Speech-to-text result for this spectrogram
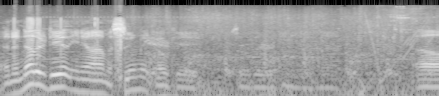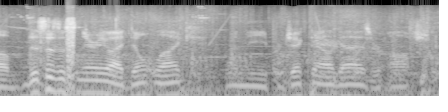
And another deal, you know, I'm assuming, okay, so they're. Um, this is a scenario I don't like when the projectile guys are off screen.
